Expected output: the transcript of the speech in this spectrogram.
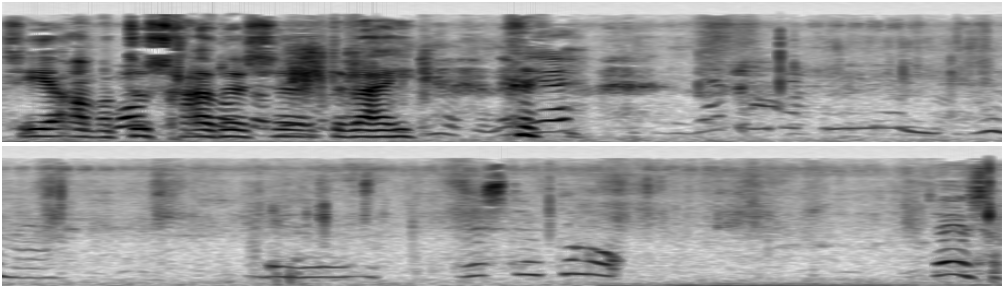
Zie je allemaal toeschouwers eh, erbij. Kilo. Deze.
